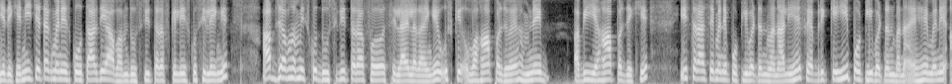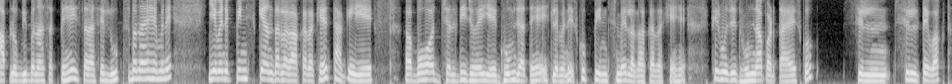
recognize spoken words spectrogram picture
ये देखिए, नीचे तक मैंने इसको उतार दिया, अब हम दूसरी तरफ़ के लिए इसको सिलेंगे। अब जब हम इसको दूसरी तरफ़ सिलाई लगाएँगे, उसके, वहाँ पर जो है हमने अभी यहाँ पर देखिए, इस तरह से मैंने पोटली बटन बना लिए हैं, फैब्रिक के ही पोटली बटन बनाए हैं मैंने, आप लोग भी बना सकते हैं, इस तरह से लूप्स बनाए हैं मैंने, ये मैंने पिंस के अंदर लगा कर रखे हैं ताकि ये बहुत जल्दी जो है ये घूम जाते हैं, इसलिए मैंने इसको पिंस में लगा कर रखे हैं। फिर मुझे ढूंढना पड़ता है इसको सिल, सिलते वक्त,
